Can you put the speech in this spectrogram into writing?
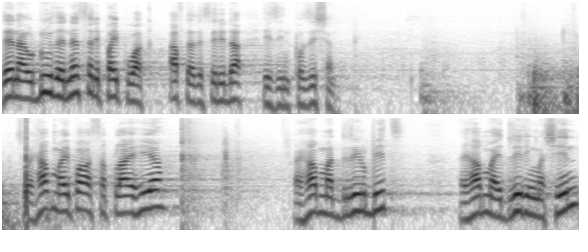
Then I will do the necessary pipe work after the cylinder is in position. So I have my power supply here. I have my drill bit. I have my drilling machine.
